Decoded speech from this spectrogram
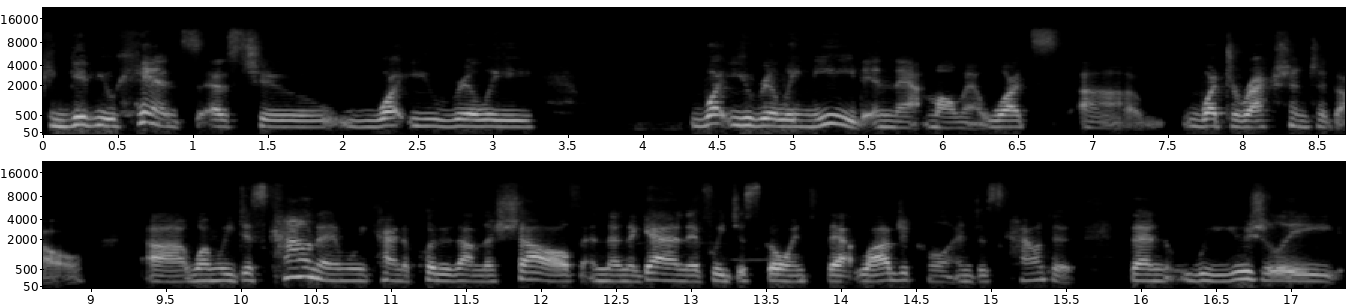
can give you hints as to what you really what you really need in that moment. What's uh, what direction to go. Uh, when we discount it and we kind of put it on the shelf and then again if we just go into that logical and discount it then we usually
